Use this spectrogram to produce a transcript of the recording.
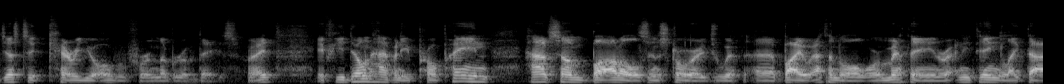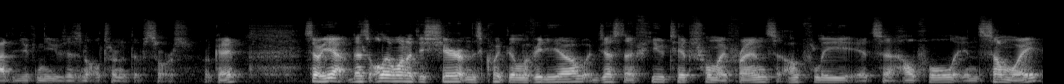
just to carry you over for a number of days, right? If you don't have any propane, have some bottles in storage with uh, bioethanol or methane or anything like that you can use as an alternative source, okay? So yeah, that's all I wanted to share in this quick little video. Just a few tips for my friends. Hopefully it's uh, helpful in some way.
